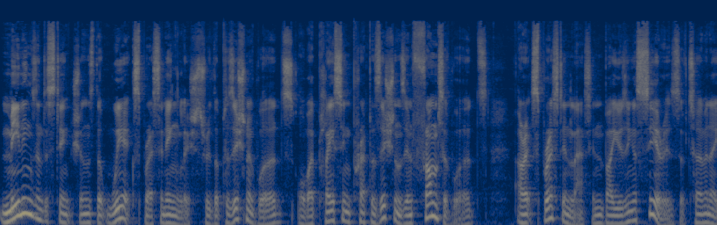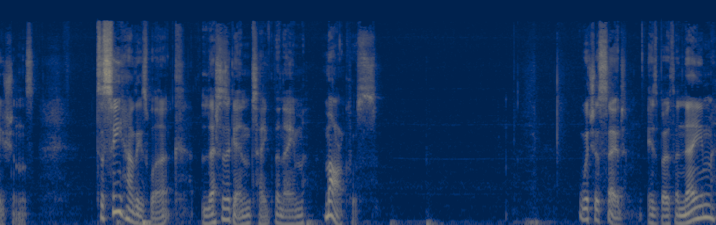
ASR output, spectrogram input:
Meanings and distinctions that we express in English through the position of words or by placing prepositions in front of words are expressed in Latin by using a series of terminations. To see how these work, let us again take the name Marcus, which, as said, is both a name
